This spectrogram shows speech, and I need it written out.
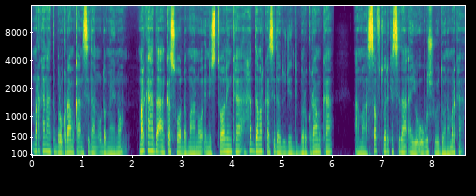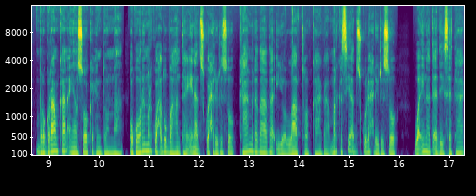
Markaan hadda programka aan sidaan u dhameyno marka hadda aan ka soo dhammaano installinka hadda markaa sidaad ujeedo programka ama softwareka sidaan ayuu ugu shugi doonaa. Marka programkan ayaan soo kicin doonaa. Ugu horey marka waxaad u baahan tahay inaad isku xiriiriso kameradaada iyo laptopkaaga. Marka si aad iskula xiriiriso waa inaad adeegsataa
